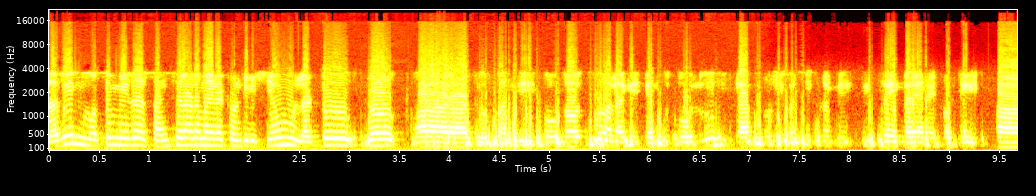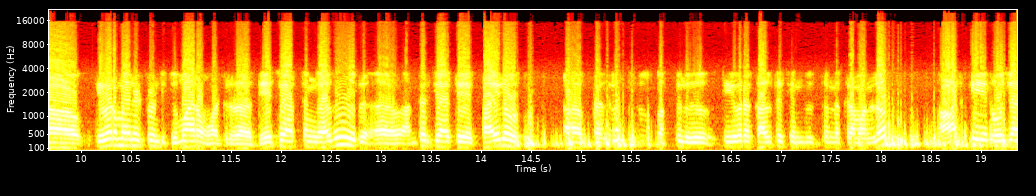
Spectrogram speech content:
నవీన్ మొత్తం మీద సంచలనమైనటువంటి విషయం లడ్డూలో లో పంది కావచ్చు అలాగే జంతు కొవ్వులు ఇవన్నీ కూడా మిక్స్ అనేటువంటి తీవ్రమైనటువంటి దుమారం అటు దేశవ్యాప్తం కాదు అంతర్జాతీయ స్థాయిలో ప్రజలందరూ భక్తులు తీవ్ర కలత చెందుతున్న క్రమంలో ఆర్కే రోజా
